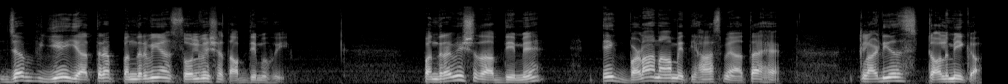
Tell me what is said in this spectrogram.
जब ये यात्रा पंद्रहवीं या सोलहवीं शताब्दी में हुई। पंद्रहवीं शताब्दी में एक बड़ा नाम इतिहास में आता है, क्लाडियस टॉलमी का।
